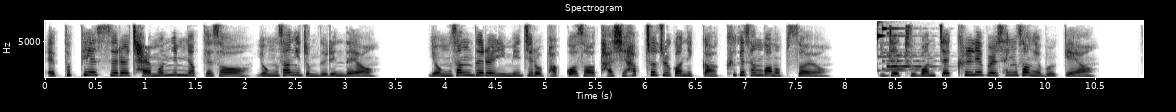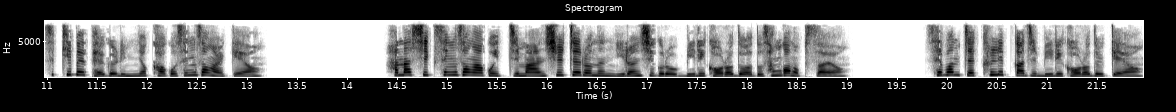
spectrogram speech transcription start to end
FPS를 잘못 입력해서 영상이 좀 느린데요. 영상들을 이미지로 바꿔서 다시 합쳐줄 거니까 크게 상관없어요. 이제 두 번째 클립을 생성해 볼게요. 스킵에 100을 입력하고 생성할게요. 하나씩 생성하고 있지만 실제로는 이런 식으로 미리 걸어두어도 상관없어요. 세 번째 클립까지 미리 걸어둘게요.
